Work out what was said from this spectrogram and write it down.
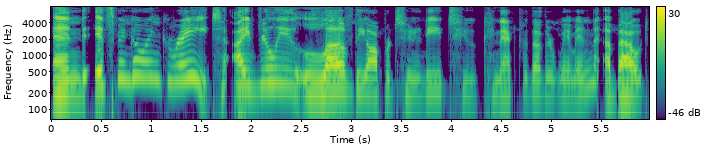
and it's been going great. I really love the opportunity to connect with other women about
